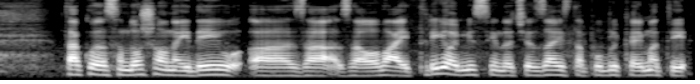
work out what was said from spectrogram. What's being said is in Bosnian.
Tako da sam došao na ideju za, za ovaj trio i mislim da će zaista publika imati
